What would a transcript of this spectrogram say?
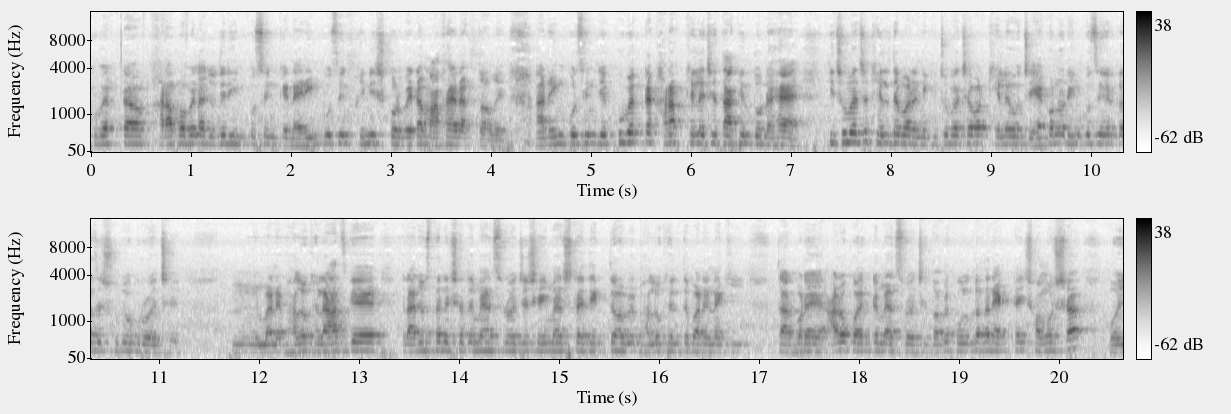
খুব একটা খারাপ হবে না যদি রিঙ্কু সিংকে নেয়। রিঙ্কু সিং ফিনিশ করবে, এটা মাথায় রাখতে হবে। আর রিঙ্কু সিং যে খুব একটা খারাপ খেলেছে তা কিন্তু না। হ্যাঁ কিছু ম্যাচে খেলতে পারেনি, কিছু ম্যাচে আবার খেলেওছে। এখনও রিঙ্কু সিংয়ের কাছে সুযোগ রয়েছে। মানে ভালো খেলা। আজকে রাজস্থানের সাথে ম্যাচ রয়েছে, সেই ম্যাচটাই দেখতে হবে, ভালো খেলতে পারে নাকি। তারপরে আরও কয়েকটা ম্যাচ রয়েছে, তবে কলকাতার একটাই সমস্যা, ওই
